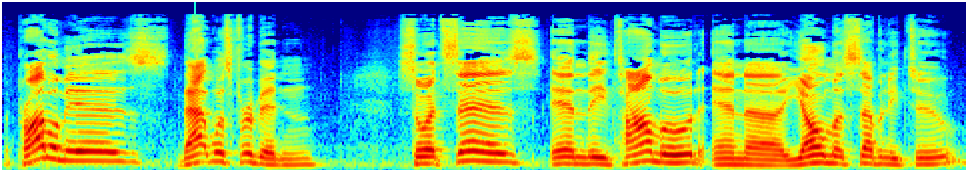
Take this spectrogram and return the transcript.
The problem is that was forbidden. So it says in the Talmud in uh, Yoma 72,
